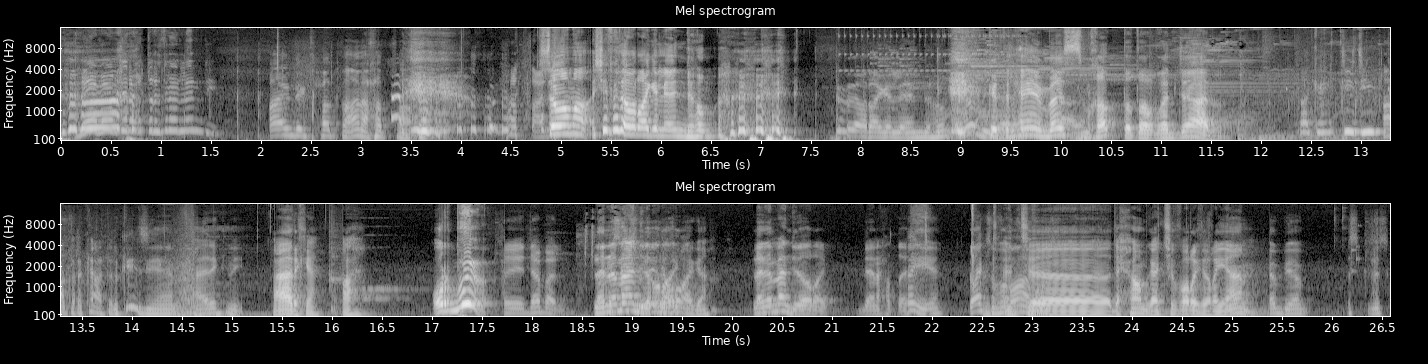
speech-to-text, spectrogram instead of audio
ليه ما يمديني أحط الاثنين اللي عندي. ما يمديك تحطها أنا أحطها. سوما شوف الأوراق اللي عندهم. شوف الأوراق اللي عندهم. كنت الحين بس مخطط الرجال. okay GG. اترك اترك easy يعني عاركني. عاركة. آه. أربع. إي double. لأن ما عندي الأوراق؟ لأن ما عندي الأوراق. اللي أنا حطيتها. اي أنت آه، دحوم قاعد تشوف ورق ريان؟ yep yep. اسكت اسكت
